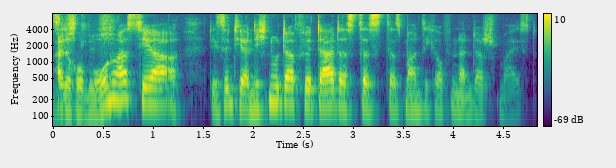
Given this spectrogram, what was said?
also Hormone hast du ja, die sind ja nicht nur dafür da, dass, dass, dass man sich aufeinander schmeißt.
